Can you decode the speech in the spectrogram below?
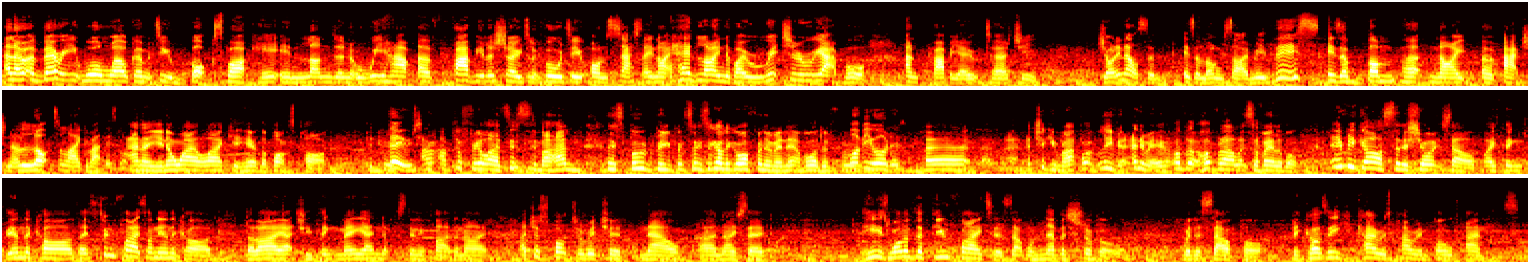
Hello, a very warm welcome to Box Park here in London. We have a fabulous show to look forward to on Saturday night, headlined by Richard Riakporhe and Fabio Turchi. Johnny Nelson is alongside me. This is a bumper night of action. A lot to like about this one. Anna, you know why I like it here at the Box Park? Food. I, I've just realised this is in my hand. This food beep, so it's going to go off in a minute. I've ordered food. What have you ordered? Uh, a, a chicken wrap, but leave it. Anyway, other, other outlets available. In regards to the show itself, I think the undercard, there's two fights on the undercard that I actually think may end up stealing fight of the night. I just spoke to Richard now, and I said, he's one of the few fighters that will never struggle with a southpaw because he carries power in both hands.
